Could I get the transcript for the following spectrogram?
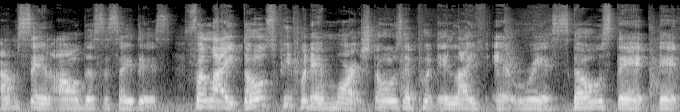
I'm saying all this to say this. For like those people that march, those that put their life at risk, those that that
